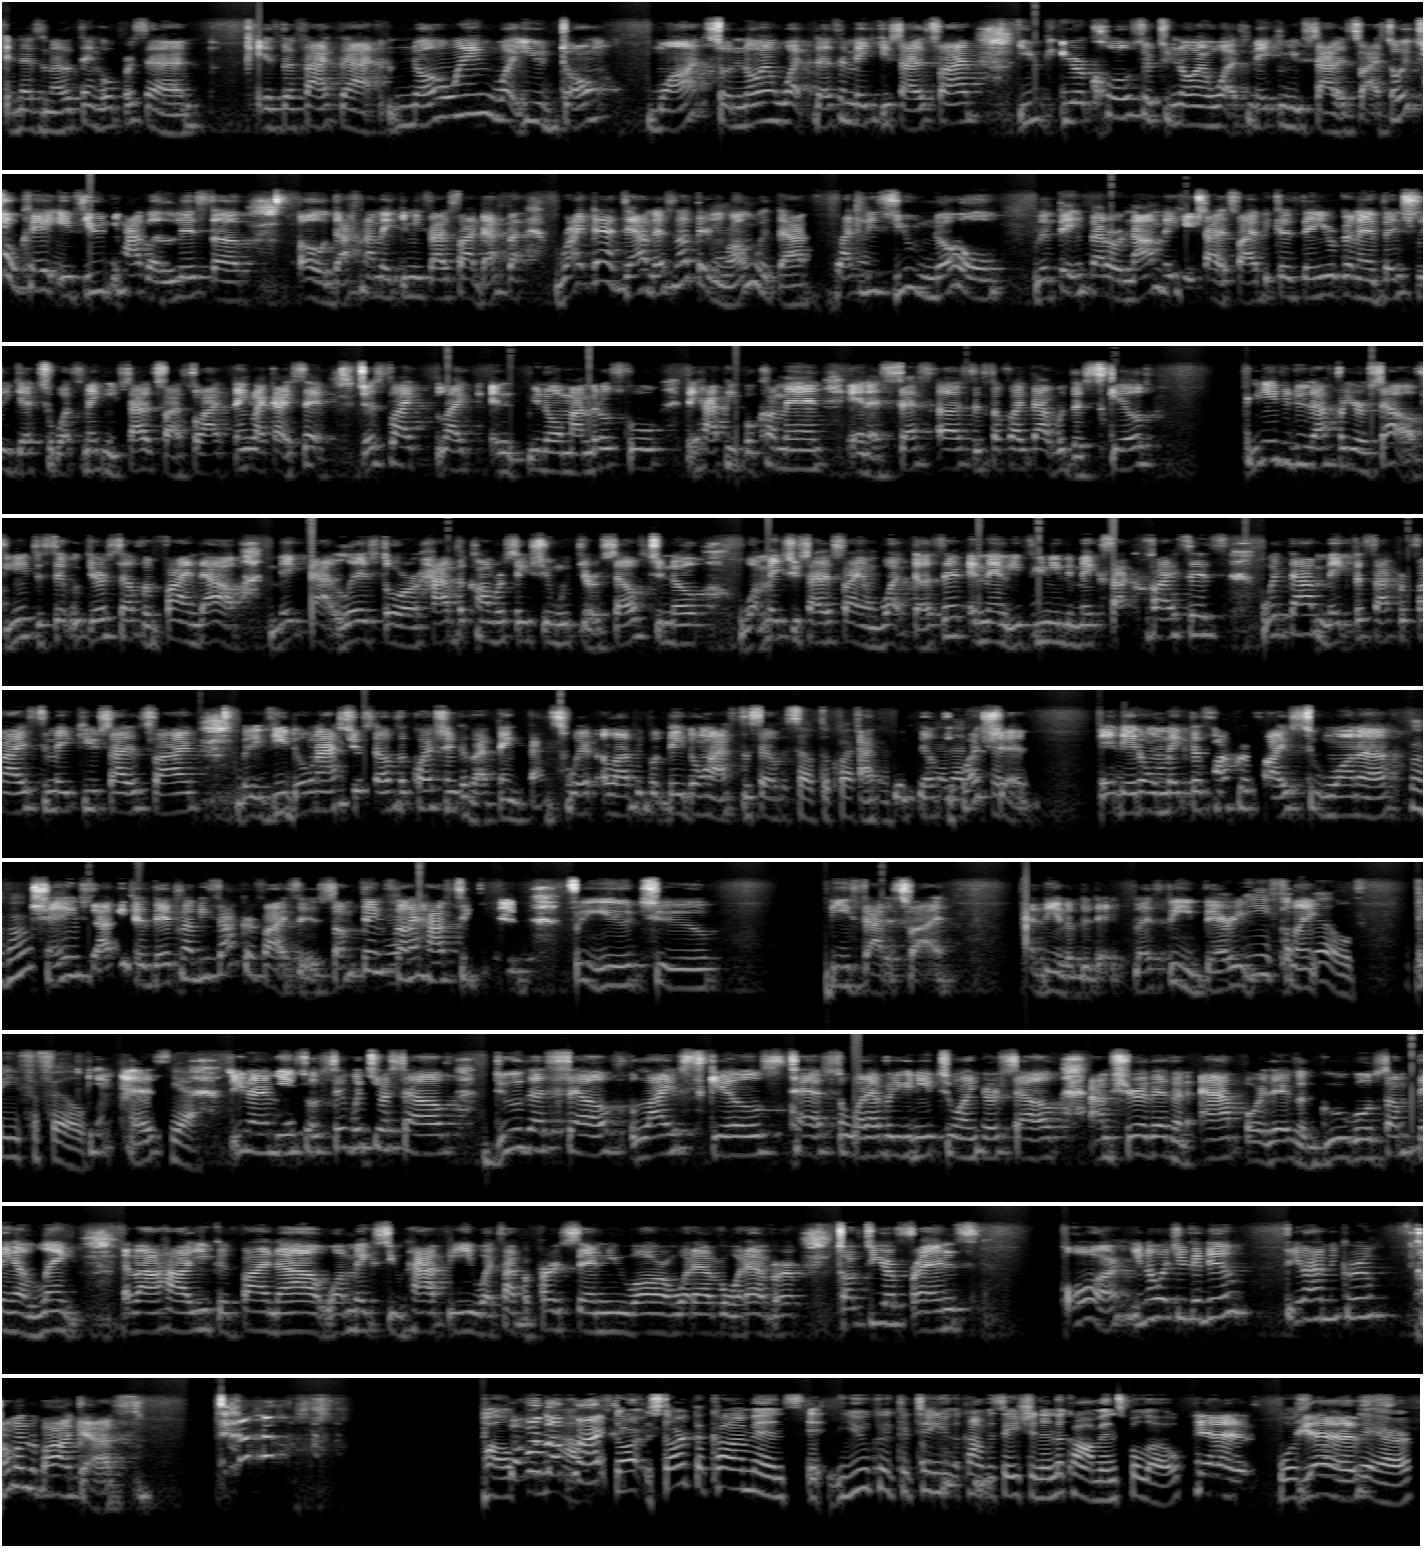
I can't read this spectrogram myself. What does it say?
and there's another thing Oprah said is the fact that knowing what you don't want. So knowing what doesn't make you satisfied, you you're closer to knowing what's making you satisfied. So it's okay if you have a list of, oh, that's not making me satisfied. That's not write that down. There's nothing wrong with that. At least you know the things that are not making you satisfied because then you're gonna eventually get to what's making you satisfied. So I think, like I said, just like like in you know in my middle school, they have people come in and assess us and stuff like that with the skills you need to do that for yourself. You need to sit with yourself and find out, make that list or have the conversation with yourself to know what makes you satisfied and what doesn't. And then if you need to make sacrifices with that, make the sacrifice to make you satisfied. But if you don't ask yourself the question, because I think that's where a lot of people they don't ask themselves self the question. Ask themselves yeah, the question. True. And they don't make the sacrifice to want to mm-hmm. change that because there's going to be sacrifices. Something's yeah. going to have to give for you to be satisfied at the end of the day. Let's be very be fulfilled. Plain. Be fulfilled. Yes. Yeah. You know what I mean? So sit with yourself, do the self life skills test or whatever you need to on yourself. I'm sure there's an app or there's a Google something, a link about how you could find out what makes you happy, what type of person you are, or whatever, whatever. Talk to your friends. Or you know what you could do? The Limin Crew? Come on the podcast. Well, now, start start the comments. You could continue the conversation in the comments below. Yes, we'll yes. there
